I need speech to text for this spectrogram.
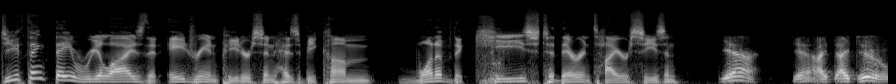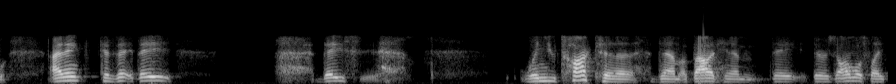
Do you think they realize that Adrian Peterson has become one of the keys to their entire season? Yeah, yeah, I, I do. I think because they, they they when you talk to them about him, they there's almost like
